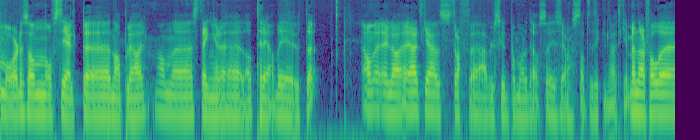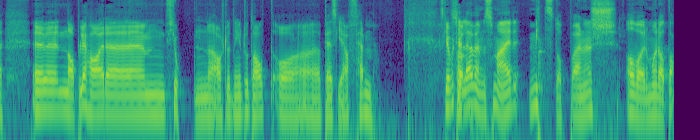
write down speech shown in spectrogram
mål sånn offisielt uh, Napoli har. Han uh, stenger det da tre av de ute. Eller jeg vet ikke, straffe er vel skudd på mål, det også, i statistikken. Jeg vet ikke. Men i hvert fall eh, eh, Napoli har eh, 14 avslutninger totalt, og eh, PSG har 5. Skal jeg fortelle deg hvem som er midtstoppernes Alvaro Morata?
